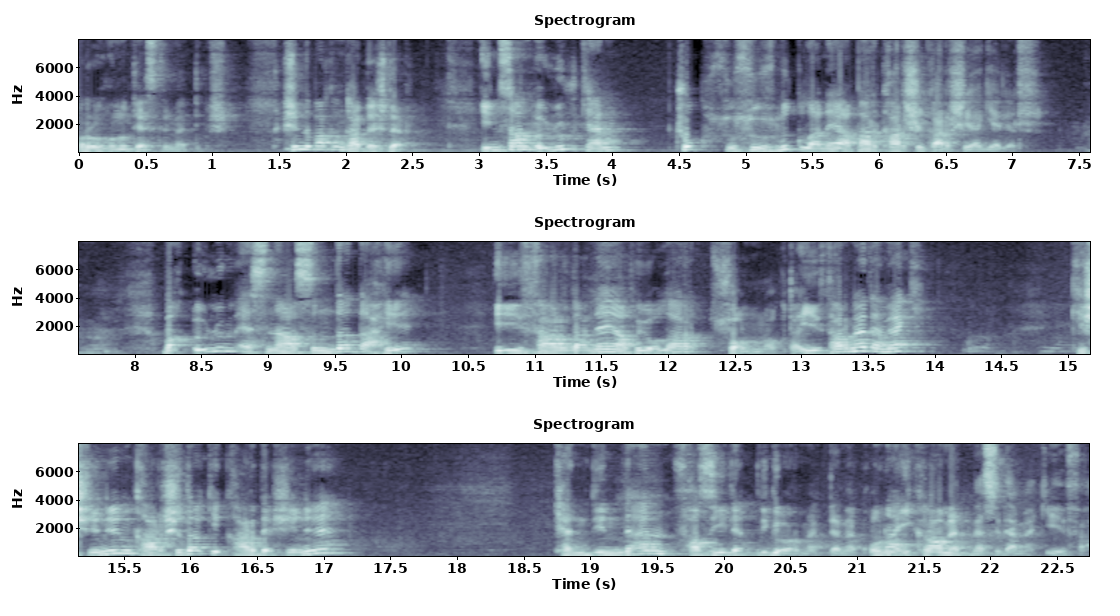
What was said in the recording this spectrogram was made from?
Ruhunu teslim etmiş. Şimdi bakın kardeşler. İnsan ölürken çok susuzlukla ne yapar? Karşı karşıya gelir. Bak ölüm esnasında dahi İtharda ne yapıyorlar? Son nokta. İthar ne demek? Kişinin karşıdaki kardeşini kendinden faziletli görmek demek. Ona ikram etmesi demek İthar.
